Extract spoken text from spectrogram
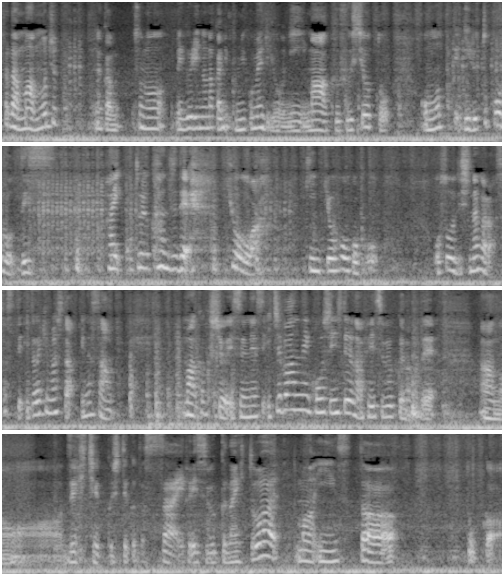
ただまあもうちょっとなんかその巡りの中に組み込めるようにまあ工夫しようと思っているところです。はいという感じで今日は近況報告をお掃除しながらさせていただきました。皆さんまあ各種 SNS 一番ね更新してるのは Facebook なのであのー、ぜひチェックしてください。Facebook ない人はまあインスタとか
